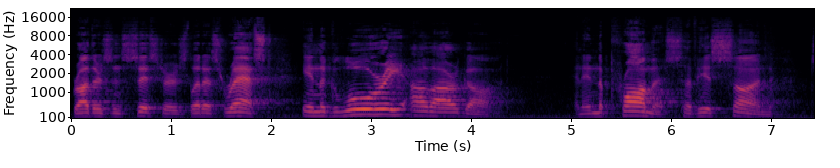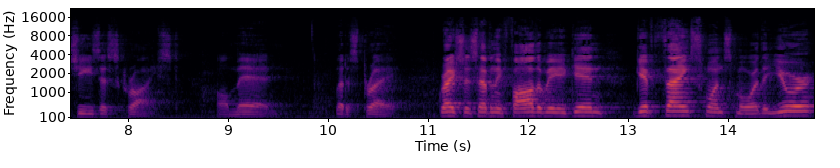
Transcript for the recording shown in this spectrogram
Brothers and sisters, let us rest in the glory of our God and in the promise of his Son, Jesus Christ. Amen. Let us pray. Gracious Heavenly Father, we again give thanks once more that your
